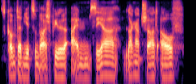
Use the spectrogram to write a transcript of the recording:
Es kommt dann hier zum Beispiel ein sehr langer Chart auf.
